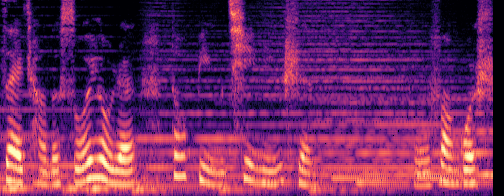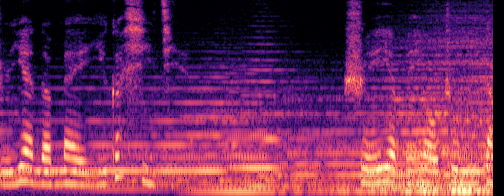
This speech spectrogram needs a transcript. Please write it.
在场的所有人都屏气凝神，不放过实验的每一个细节。谁也没有注意到，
